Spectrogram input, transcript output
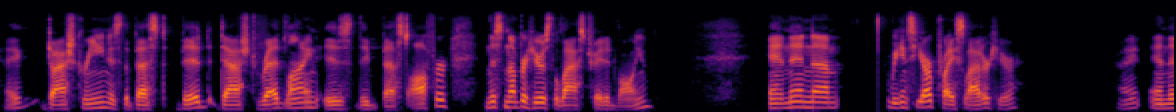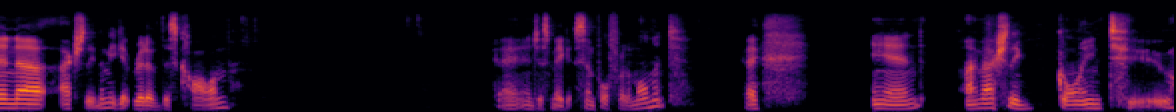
Okay, dashed green is the best bid, dashed red line is the best offer. And this number here is the last traded volume. And then um, we can see our price ladder here, right? And then uh, actually, let me get rid of this column. Okay, and just make it simple for the moment. Okay, and I'm actually going to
